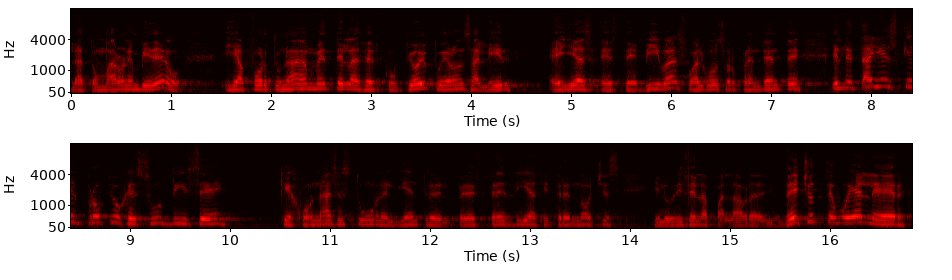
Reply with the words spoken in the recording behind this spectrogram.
la tomaron en video. Y afortunadamente las escupió y pudieron salir ellas este, vivas. Fue algo sorprendente. El detalle es que el propio Jesús dice que Jonás estuvo en el vientre del pez tres días y tres noches y lo dice la palabra de Dios. De hecho, te voy a leer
